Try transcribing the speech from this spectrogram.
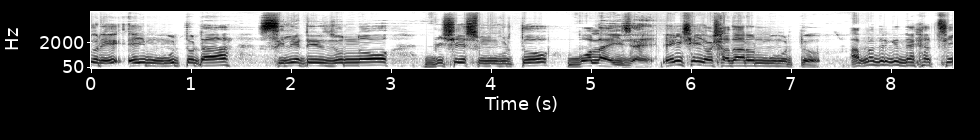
করে এই মুহূর্তটা সিলেটের জন্য বিশেষ মুহূর্ত বলাই যায়। এই সেই অসাধারণ মুহূর্ত। আপনাদেরকে দেখাচ্ছি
